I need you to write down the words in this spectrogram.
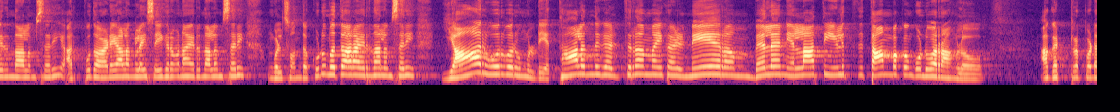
இருந்தாலும் சரி அற்புத அடையாளங்களை செய்கிறவனா இருந்தாலும் சரி உங்கள் சொந்த குடும்பத்தாரா இருந்தாலும் சரி யார் ஒருவர் உங்களுடைய தாளந்துகள் திறமைகள் நேரம் பெலன் எல்லாத்தையும் இழுத்து தாம்பக்கம் கொண்டு வர்றாங்களோ அகற்றப்பட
